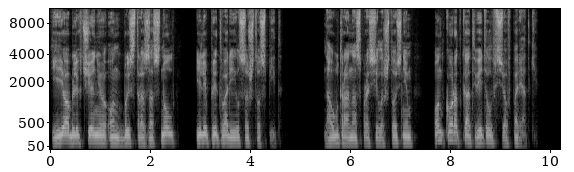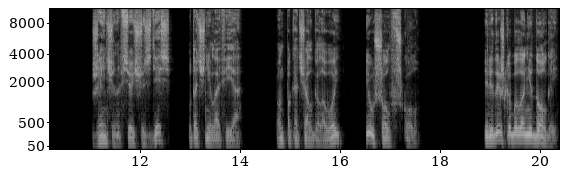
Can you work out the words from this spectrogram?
К ее облегчению он быстро заснул или притворился, что спит. На утро она спросила, что с ним, он коротко ответил «все в порядке». «Женщина все еще здесь?» — уточнила Афия. Он покачал головой и ушел в школу. Передышка была недолгой.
